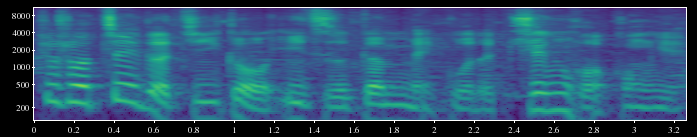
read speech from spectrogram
就说这个机构一直跟美国的军火工业，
